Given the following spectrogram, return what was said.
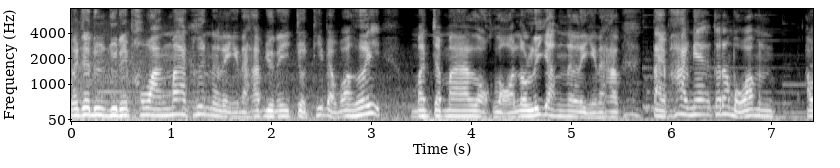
มันจะดูอยู่ในภวังมากขึ้นอะไรอย่างเงี้ยนะครับ อยู่ในจุดที่แบบว่าเฮ้ย มันจะมาหลอกหลอนเราหรือยังอะไรอย่างเงี้ยนะครับ แต่ภาคเนี้ยก็ต้องบอกว่ามัน เอา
